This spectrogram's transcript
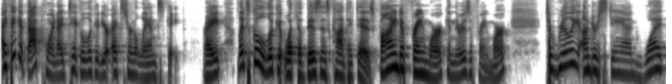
I think at that point I'd take a look at your external landscape, right? Let's go look at what the business context is. Find a framework and there is a framework to really understand what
